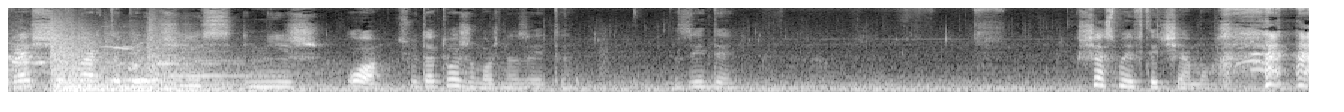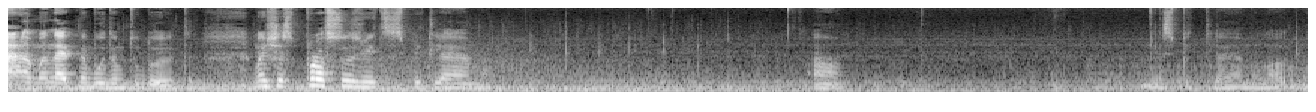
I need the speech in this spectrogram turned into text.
Краще вмерти борючись, ніж. О, сюди теж можна зайти. Зайди. Щас ми і втечемо. Ха-ха, ми навіть не будемо туди йти. Ми щас просто звідси спітляємо. А. Не спітляємо, ладно.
